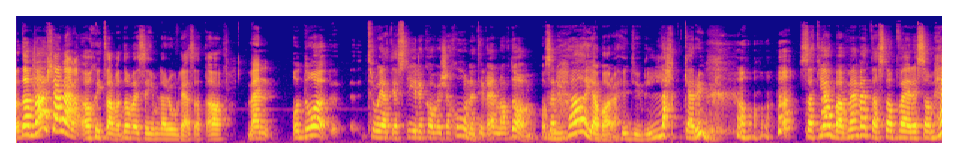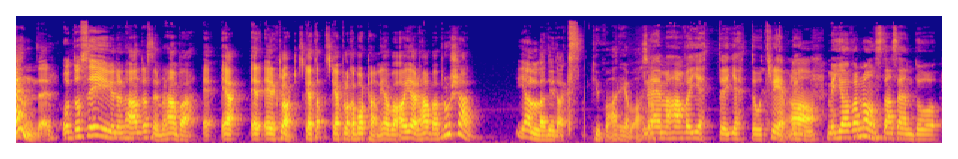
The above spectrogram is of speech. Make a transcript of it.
Och de bara tja, ja skitsamma, de var ju så himla roliga så att ja. Men, och då tror jag att jag styrde konversationen till en av dem och sen hör jag bara hur du lackar ur. Så att jag bara, men vänta stopp vad är det som händer? Och då säger ju den här andra snubben, han bara, "Eh, ja, är, är det klart? Ska jag, ta, ska jag plocka bort han? Jag bara, ja gör det. Han bara, brorsan, jalla det är dags. Gud vad arg jag var alltså. Nej men han var jätte jätteotrevlig. Ja. Men jag var någonstans ändå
